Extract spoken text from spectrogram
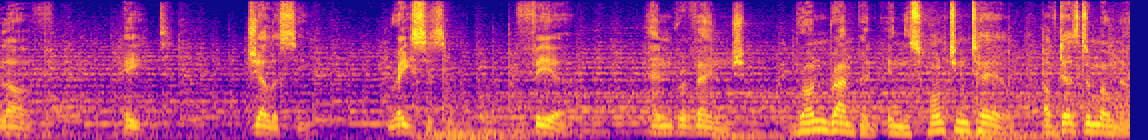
love, hate, jealousy, racism, fear, and revenge run rampant in this haunting tale of Desdemona,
